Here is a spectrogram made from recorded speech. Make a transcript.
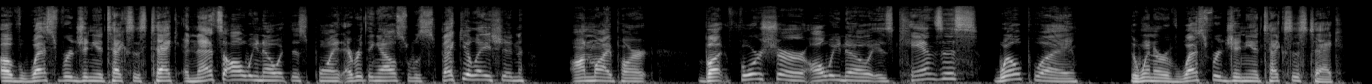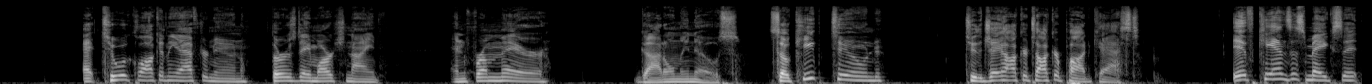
of West Virginia, Texas Tech. And that's all we know at this point. Everything else was speculation on my part. But for sure, all we know is Kansas will play the winner of West Virginia, Texas Tech, at 2 o'clock in the afternoon, Thursday, March 9th. And from there, God only knows. So keep tuned to the Jayhawker Talker podcast. If Kansas makes it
